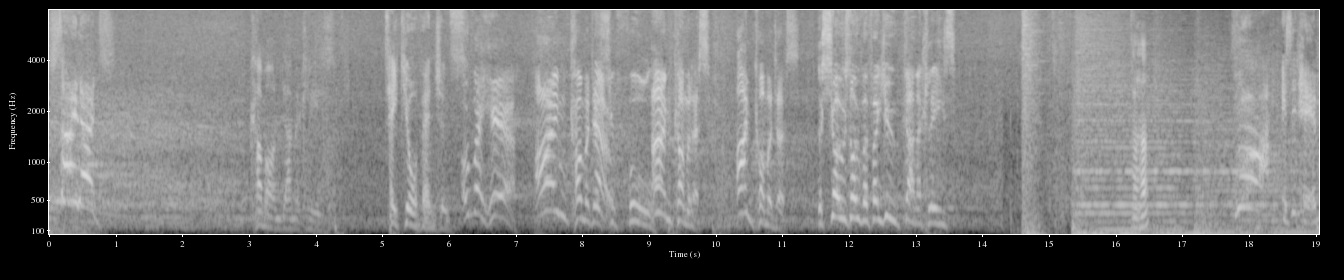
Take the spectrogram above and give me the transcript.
Silence! Come on, Damocles. Take your vengeance. Over here! I'm Commodus, you fool! I'm Commodus. I'm Commodus. The show's over for you, Damocles! Uh-huh. Is it him?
